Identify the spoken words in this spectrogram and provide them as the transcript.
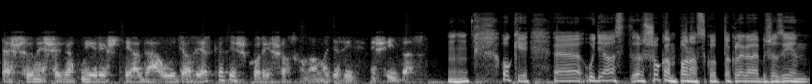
testhőmérséklet mérést például ugye az érkezéskor, és azt gondolom, hogy ez idén is így lesz. Uh-huh. Oké, okay. uh, ugye azt sokan panaszkodtak, legalábbis az én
